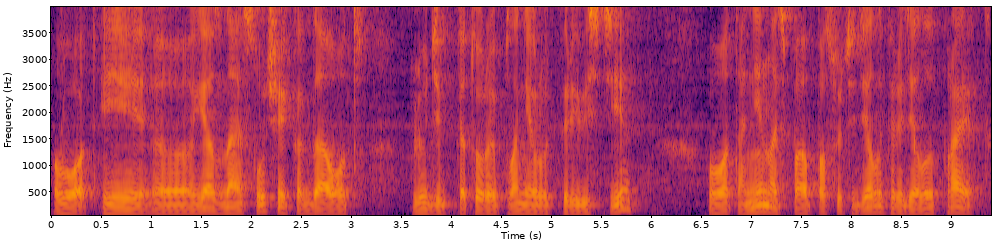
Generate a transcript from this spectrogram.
Вот. И я знаю случаи, когда вот люди, которые планируют перевести, вот, они, по, по сути дела, переделывают проект.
